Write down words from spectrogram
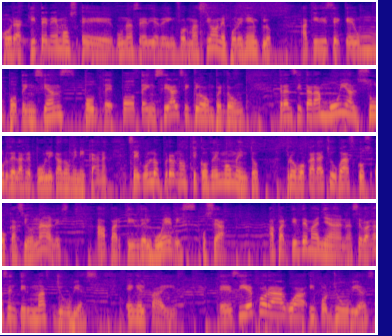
Por aquí tenemos eh, una serie de informaciones, por ejemplo, aquí dice que un potencial, ciclón, perdón, transitará muy al sur de la República Dominicana. Según los pronósticos del momento, provocará chubascos ocasionales a partir del jueves, o sea, a partir de mañana se van a sentir más lluvias en el país. Eh, si es por agua y por lluvias,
